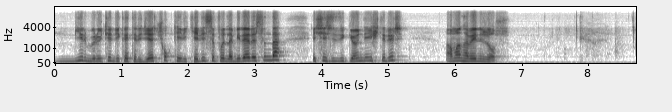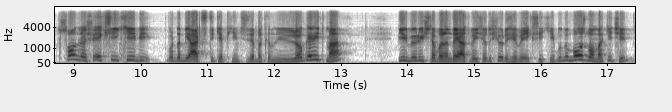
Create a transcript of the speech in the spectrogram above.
1 bölü 3'e dikkat edeceğiz. Çok tehlikeli. 0 ile 1 arasında eşitsizlik yön değiştirir. Aman haberiniz olsun. Sonra şu eksi 2'yi bir burada bir artistik yapayım size bakın. Logaritma 1 bölü 3 tabanında yazmaya çalışıyoruz ya bu eksi 2'yi. Bunu bozmamak için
